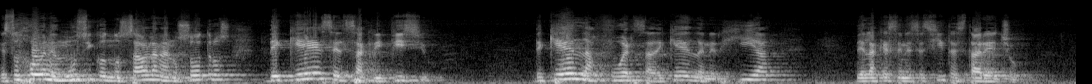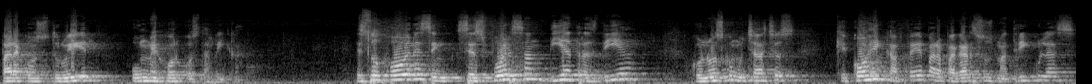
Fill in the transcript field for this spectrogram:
Estos jóvenes músicos nos hablan a nosotros de qué es el sacrificio, de qué es la fuerza, de qué es la energía de la que se necesita estar hecho para construir un mejor Costa Rica. Estos jóvenes se, esfuerzan día tras día. Conozco muchachos que cogen café para pagar sus matrículas.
